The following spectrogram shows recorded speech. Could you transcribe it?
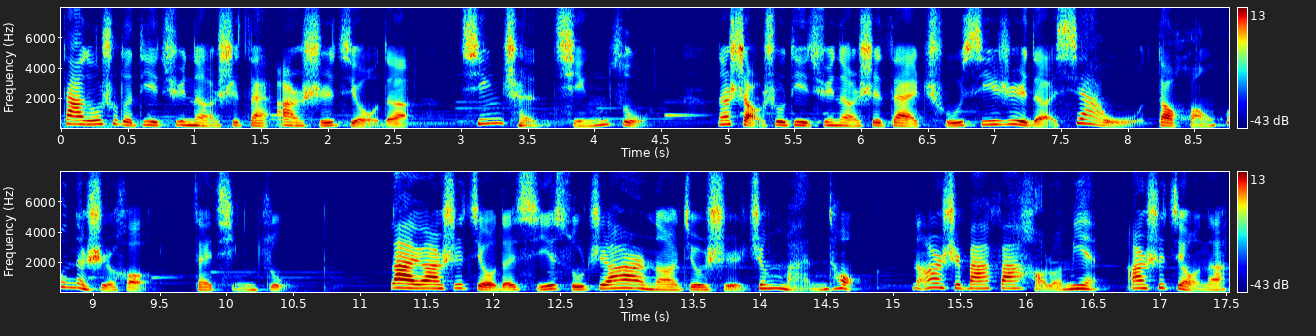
大多数的地区呢是在二十九的清晨请祖，那少数地区呢是在除夕日的下午到黄昏的时候再请祖。腊月二十九的习俗之二呢，就是蒸馒头。那二十八发好了面，二十九呢，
